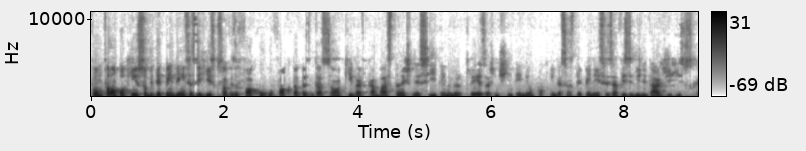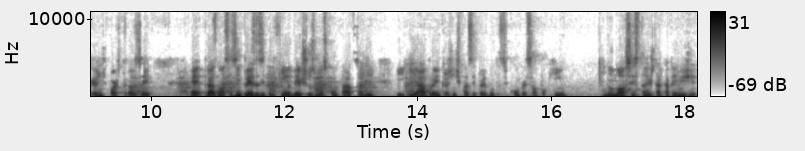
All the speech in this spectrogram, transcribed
Vamos falar um pouquinho sobre dependências e riscos, talvez o foco, o foco da apresentação aqui vai ficar bastante nesse item número 3, a gente entender um pouquinho dessas dependências e a visibilidade de riscos que a gente pode trazer é, para as nossas empresas, e por fim eu deixo os meus contatos ali e, e abro aí para a gente fazer perguntas e conversar um pouquinho no nosso estande da KPMG.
